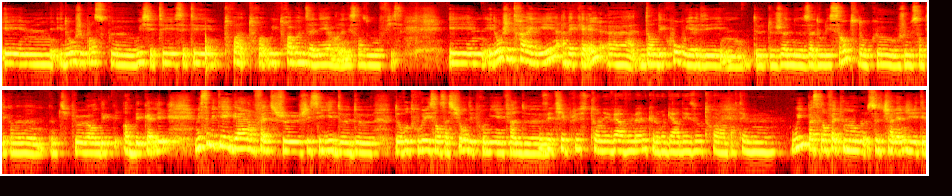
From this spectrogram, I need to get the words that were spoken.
Et, donc je pense que oui, c'était c'était trois, trois, oui, trois bonnes années avant la naissance de mon fils. Et, donc j'ai travaillé avec elle euh, dans des cours où il y avait des, de, jeunes adolescentes, donc euh, je me sentais quand même un, petit peu en, en, décalé. Mais ça m'était égal en fait, j'essayais de, de, de, retrouver les sensations des premiers... Enfin de... Vous étiez plus tourné vers vous-même que le regard des autres emporté oui, parce qu'en fait, ce challenge, il était,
